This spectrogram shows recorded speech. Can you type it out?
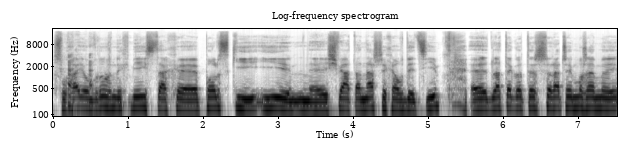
słuchają w różnych miejscach e, Polski i e, świata naszych audycji. E, dlatego też raczej możemy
